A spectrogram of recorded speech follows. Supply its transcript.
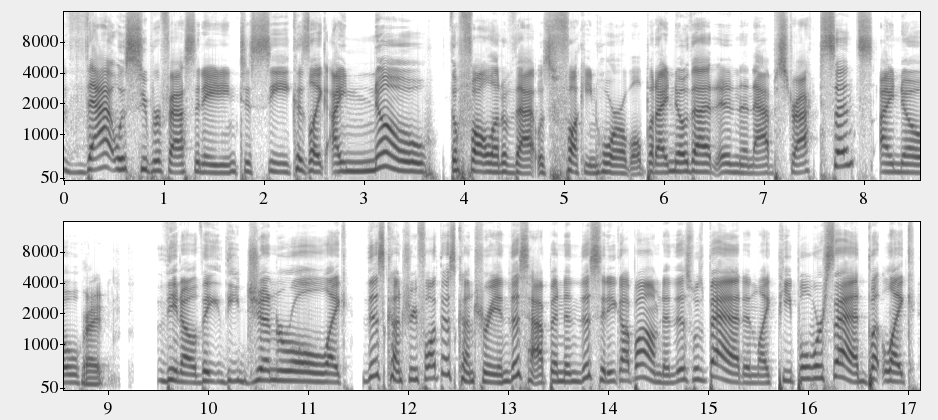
that was super fascinating to see because like i know the fallout of that was fucking horrible but i know that in an abstract sense i know Right. you know the the general like this country fought this country and this happened and this city got bombed and this was bad and like people were sad but like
